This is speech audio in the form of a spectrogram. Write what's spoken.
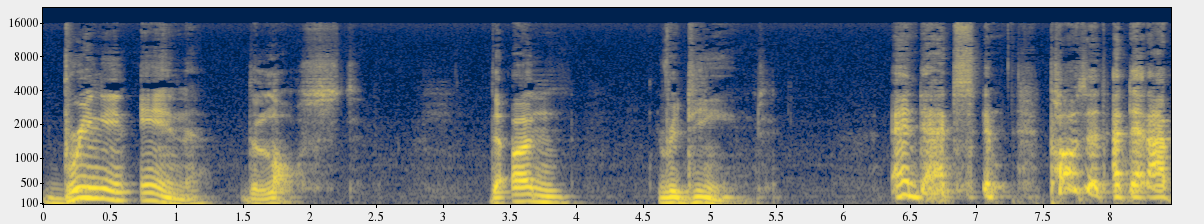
bringing in the lost, the unredeemed and that's Paul that I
